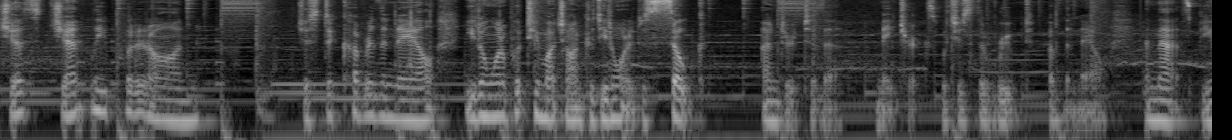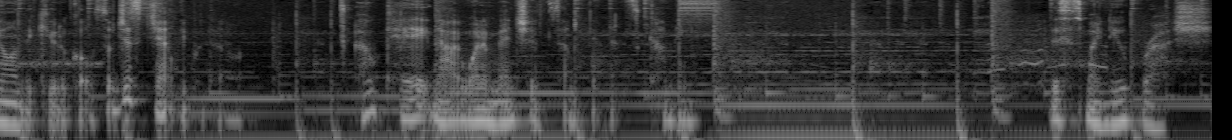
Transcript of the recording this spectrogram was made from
Just gently put it on just to cover the nail. You don't want to put too much on because you don't want it to soak under to the matrix, which is the root of the nail, and that's beyond the cuticle. So just gently put that on. Okay, now I want to mention something that's coming. This is my new brush,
